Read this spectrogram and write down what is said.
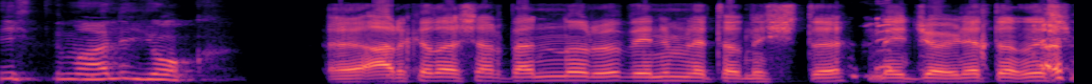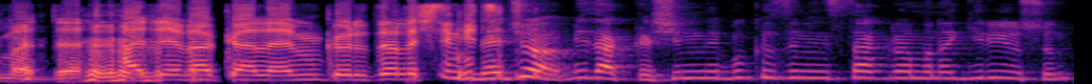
ihtimali yok. Ee, arkadaşlar ben Nuru benimle tanıştı. Neco ile tanışmadı. Hadi bakalım kurtuluşun için. Neco bir dakika şimdi bu kızın Instagram'ına giriyorsun.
